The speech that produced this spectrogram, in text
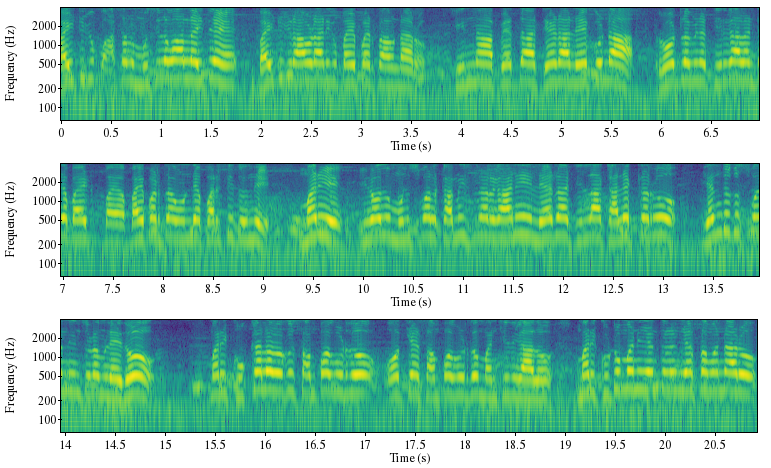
బయటికి అసలు ముసలి వాళ్ళు అయితే బయటికి రావడానికి భయపడతా ఉన్నారు. చిన్న పెద్ద తేడా లేకుండా రోడ్ల మీద తిరగాలంటే బయ భయ- భయపడుతూ ఉండే పరిస్థితి ఉంది. మరి ఈరోజు మున్సిపల్ కమిషనర్ కానీ లేదా జిల్లా కలెక్టరు ఎందుకు స్పందించడం లేదు? మరి కుక్కలకు చంపకూడదు ఓకే చంపకూడదు మంచిది కాదు. మరి కుటుంబ నియంత్రణ చేస్తామన్నారు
